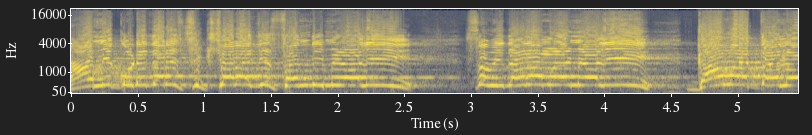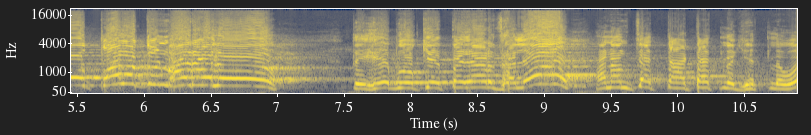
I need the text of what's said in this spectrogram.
आम्ही कुठेतरी शिक्षणाची संधी मिळाली संविधानामुळे मिळाली. गावात आलो पालातून बाहेर तर हे बोके तयार झाले आणि आमच्या ताटातलं घेतलं व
